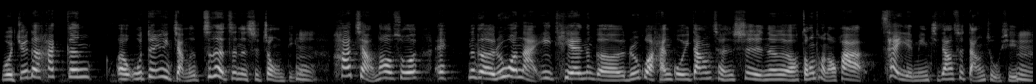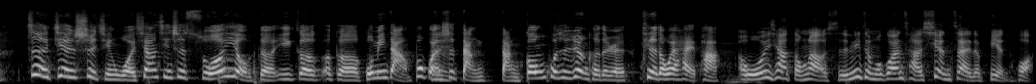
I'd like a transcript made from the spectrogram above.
我觉得他跟。呃，吴敦玉讲的这个真的是重点。嗯，他讲到说，哎，那个如果哪一天那个如果韩国瑜当成是那个总统的话，蔡衍明即将是党主席。嗯，这件事情我相信是所有的一个那个国民党，不管是党党工或是任何的人听了都会害怕。呃，我问一下董老师，你怎么观察现在的变化？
